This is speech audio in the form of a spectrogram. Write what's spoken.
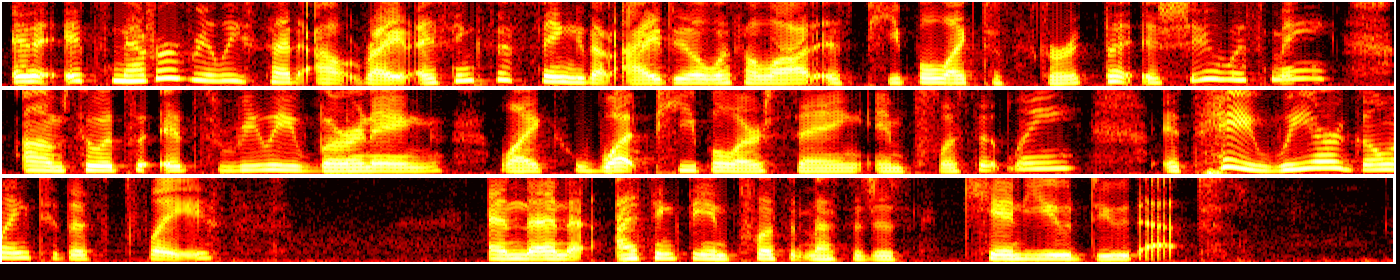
and it's never really said outright. I think the thing that I deal with a lot is people like to skirt the issue with me. Um, so it's it's really learning like what people are saying implicitly. It's hey, we are going to this place, and then I think the implicit message is, can you do that?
